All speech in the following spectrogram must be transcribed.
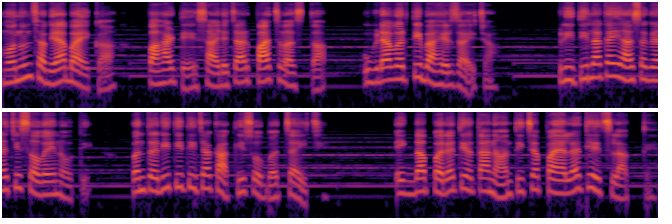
म्हणून सगळ्या बायका पहाटे साडेचार पाच वाजता उघड्यावरती बाहेर जायच्या. प्रीतीला काही ह्या सगळ्याची सवय नव्हती पण तरी ती तिच्या काकीसोबत जायची. एकदा परत येताना तिच्या पायाला ठेच लागते.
